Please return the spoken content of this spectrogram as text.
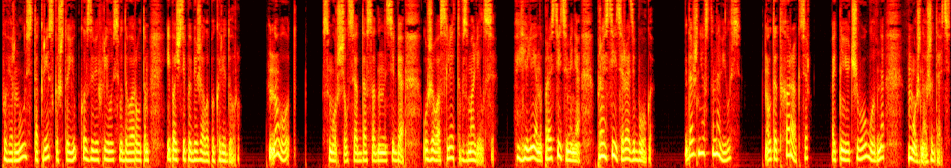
повернулась так резко, что юбка завихрилась водоворотом и почти побежала по коридору. «Ну вот», — сморщился от досады на себя, уже во след взмолился. «Елена, простите меня, простите, ради бога». Даже не остановилась. Вот этот характер, от нее чего угодно можно ожидать.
